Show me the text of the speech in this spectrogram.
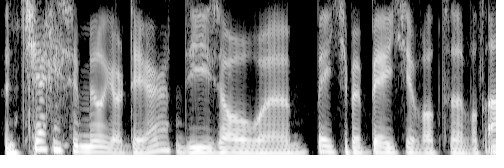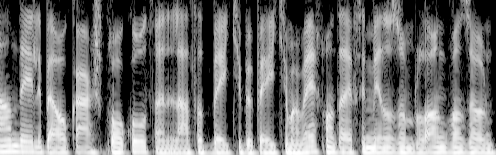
een Tsjechische miljardair. die zo eh, beetje bij beetje wat, eh, wat aandelen bij elkaar sprokkelt. En laat dat beetje bij beetje maar weg, want hij heeft inmiddels een belang van zo'n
